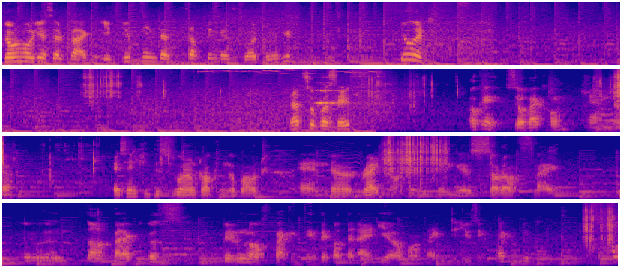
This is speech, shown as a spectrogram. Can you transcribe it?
don't hold yourself back. If you think that something is worth doing it, do it. That's super safe. Okay, so back home and uh, essentially this is what I'm talking about. And uh, right now everything is sort of like uh, not packed because middle of packing things I got that idea about like using packing so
